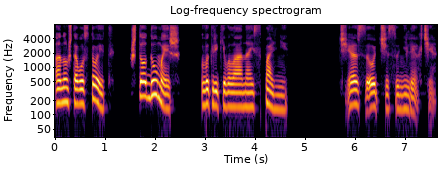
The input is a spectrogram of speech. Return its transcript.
Оно ж того стоит. Что думаешь?» — выкрикивала она из спальни. «Час от часу не легче»,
